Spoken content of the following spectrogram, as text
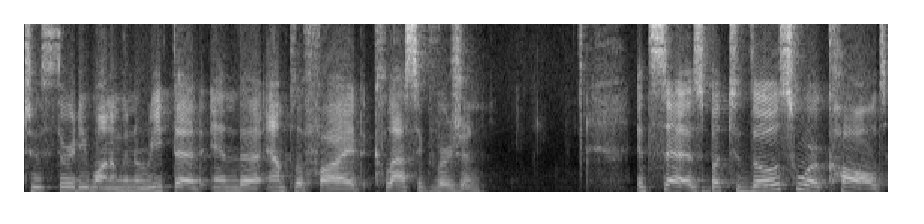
to 31. I'm going to read that in the amplified classic version. It says, "But to those who are called,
